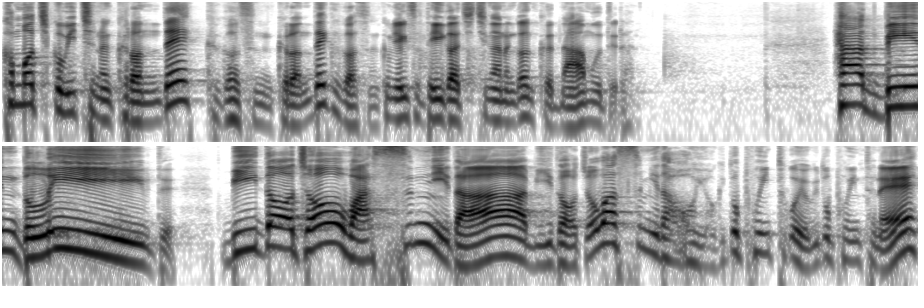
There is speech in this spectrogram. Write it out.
컴머치고 위치는 그런데 그것은 그런데 그것은 그럼 여기서 데이가 지칭하는 건 그 나무들은 had been believed 믿어져 왔습니다. 믿어져 왔습니다. 어, 여기도 포인트고 여기도 포인트네.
